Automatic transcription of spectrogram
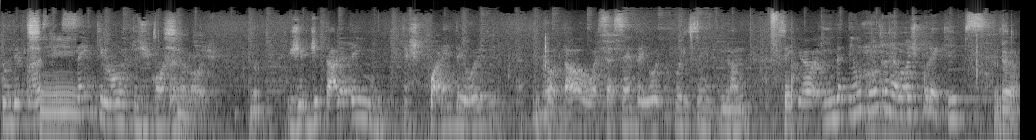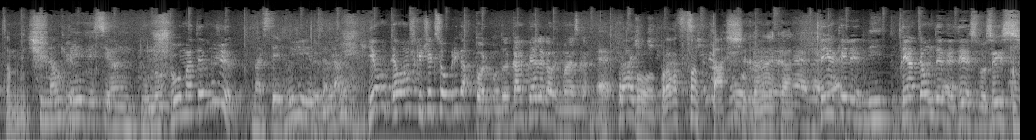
Tour de France Sim. tem 100 km de contra-relógio. O Giro de Itália tem acho que 48 no total, ou é 68, uma coisa assim. e tal. Sei que ainda tem um contra-relógio por equipes, Exatamente. que não teve esse ano, no no tour, mas teve no giro. mas teve no Giro, exatamente. E eu, eu acho que tinha que ser obrigatório contra cara, porque é legal demais, cara. É, pra Pô, gente que prova tá é fantástica, bom, né, cara? velho? Tem É aquele. bonito. Tem até um DVD, se vocês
